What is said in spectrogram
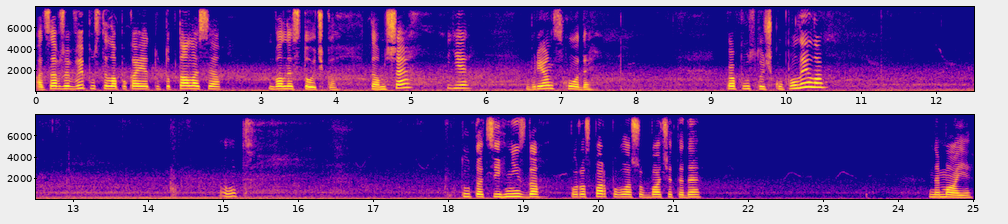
А це вже випустила, поки я тут топталася два листочка. Там ще є. Бурян сходи. Капусточку полила. От. Тут ці гнізда порозпарпувала, щоб бачити, де немає.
